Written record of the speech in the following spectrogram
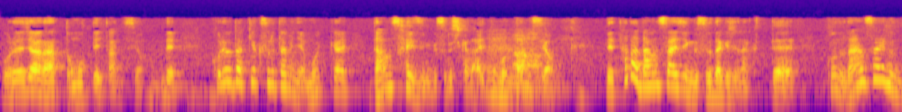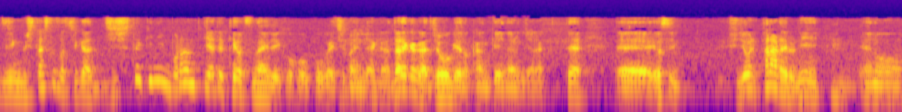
これじゃあなと思っていたんですよ。でこれを脱却するためにはもう一回ダウンサイジングするしかないと思ったんですよ、でただダウンサイジングするだけじゃなくて今度ダウンサイジングした人たちが自主的にボランティアで手をつないでいく方向が一番いいんじゃないかな、誰かが上下の関係になるんじゃなくて、えー要するに非常にパラレルに、あの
